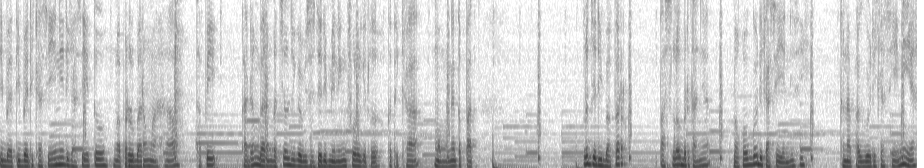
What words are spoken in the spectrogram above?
Tiba-tiba dikasih ini dikasih itu. Nggak perlu barang mahal tapi kadang barang kecil juga bisa jadi meaningful gitu loh ketika momennya tepat. Lo jadi baper pas lo bertanya lo kok gue dikasih ini sih? Kenapa gue dikasih ini ya?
